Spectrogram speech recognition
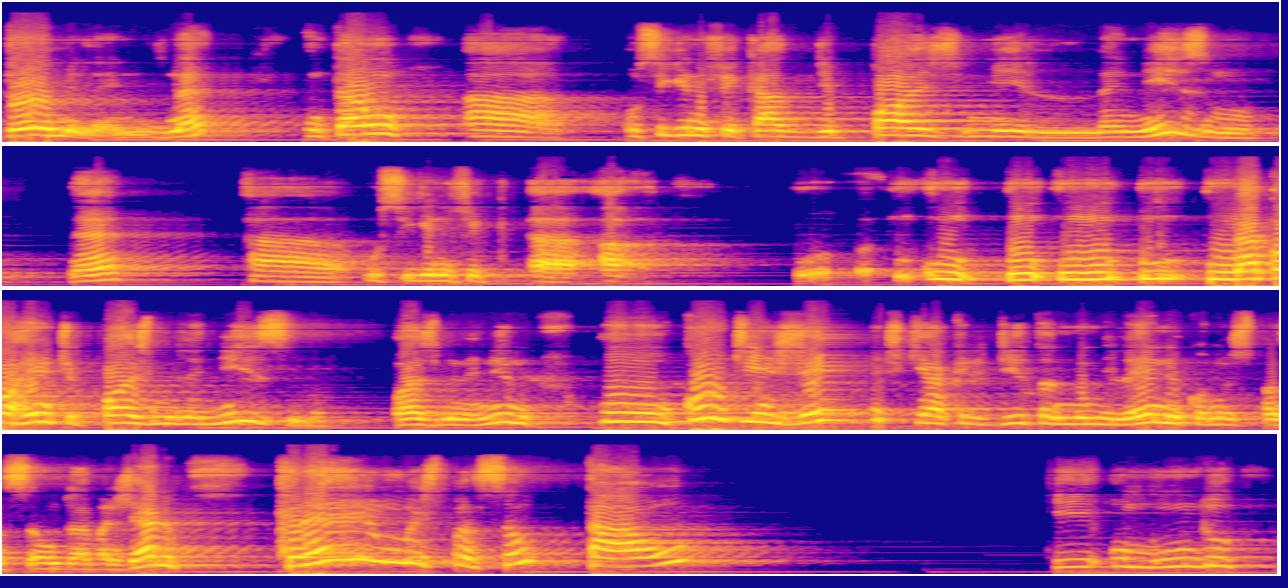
Dois milênios, né? Então, o significado de pós-milenismo, né? O significado na corrente pós-milenismo, pós-milenismo, o contingente que acredita no milênio como expansão do evangelho crê uma expansão tal que o mundo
